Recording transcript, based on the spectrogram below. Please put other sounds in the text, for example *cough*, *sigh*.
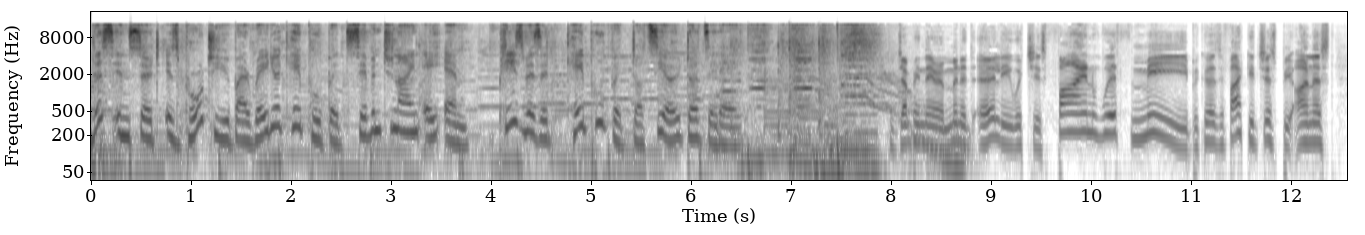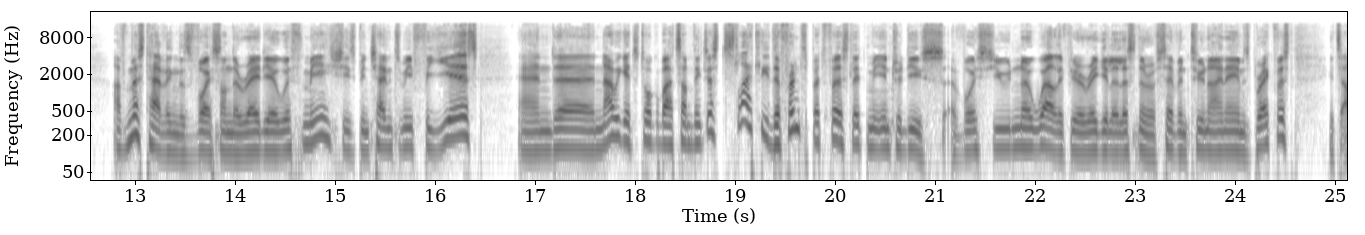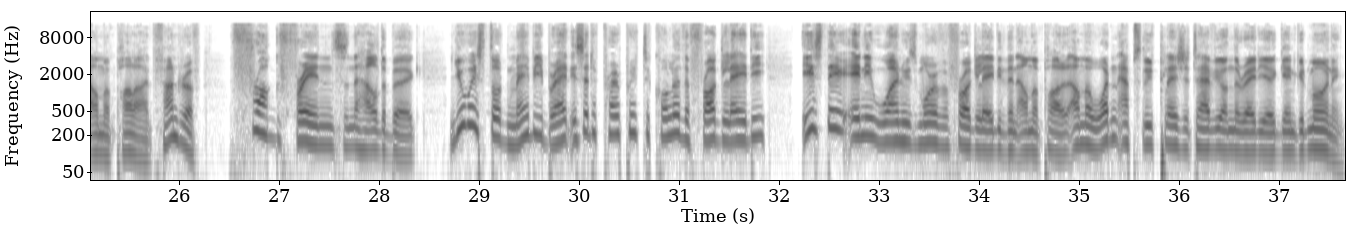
This insert is brought to you by Radio K Pulpit 7 to 9 a.m. Please visit kpulpit.co.za. Jumping there a minute early, which is fine with me, because if I could just be honest, I've missed having this voice on the radio with me. She's been chatting to me for years, and uh, now we get to talk about something just slightly different. But first, let me introduce a voice you know well if you're a regular listener of 729 AM's Breakfast. It's Elma Pollard, founder of Frog Friends in the Helderberg. You always thought maybe, Brad, is it appropriate to call her the frog lady? Is there anyone who's more of a frog lady than Elma Pollard? Elma, what an absolute pleasure to have you on the radio again. Good morning.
